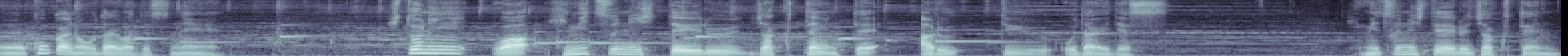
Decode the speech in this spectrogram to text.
え今回のお題はですね人には秘密にしている弱点ってある？っていうお題です。秘密にしている弱点。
